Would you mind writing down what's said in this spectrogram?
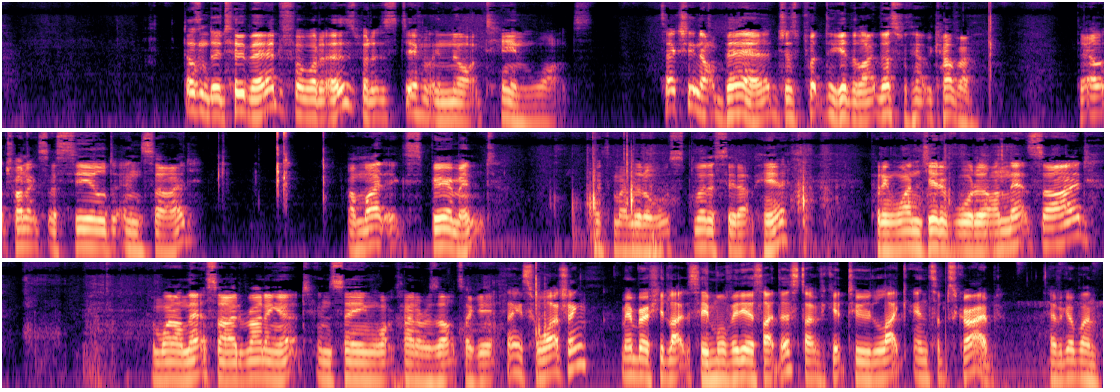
Doesn't do too bad for what it is, but it's definitely not 10 watts. It's actually not bad, just put together like this without the cover. The electronics are sealed inside. I might experiment with my little splitter setup here. Putting one jet of water on that side and one on that side, running it and seeing what kind of results I get. Thanks for watching. Remember, if you'd like to see more videos like this, don't forget to like and subscribe. Have a good one.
